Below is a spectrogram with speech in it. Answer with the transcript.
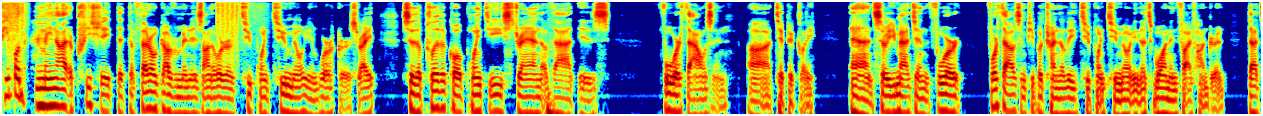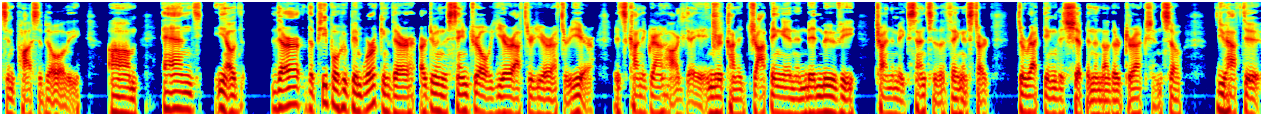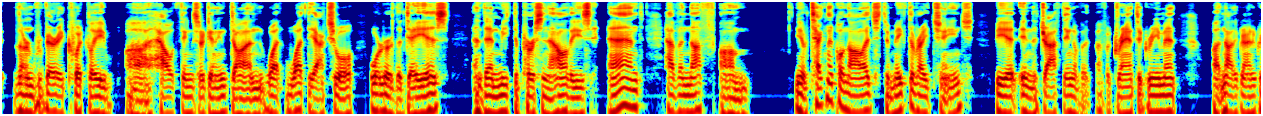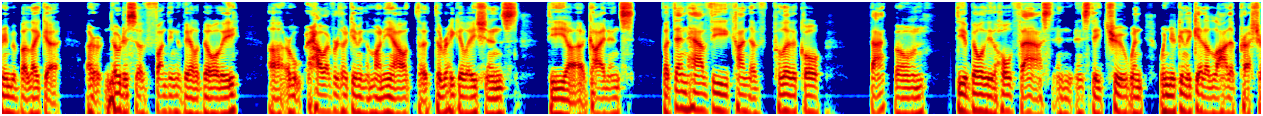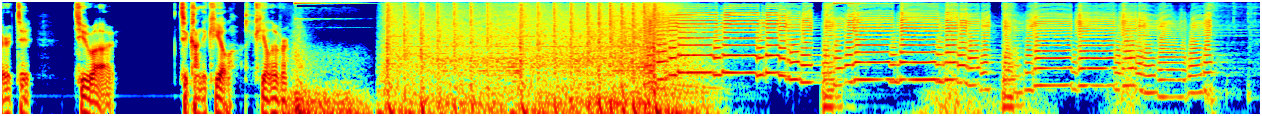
people may not appreciate that the federal government is on order of 2.2 million workers, right? So the political appointee strand of that is 4,000 uh, typically. And so you imagine four 4,000 people trying to lead 2.2 million. That's one in 500. That's impossibility. Um, and, you know, they're the people who've been working there are doing the same drill year after year after year. It's kind of Groundhog Day, and you're kind of dropping in in mid movie, trying to make sense of the thing and start directing the ship in another direction. So you have to learn very quickly uh, how things are getting done, what what the actual order of the day is, and then meet the personalities and have enough, um, you know, technical knowledge to make the right change, be it in the drafting of a, of a grant agreement, uh, not a grant agreement, but like a, a notice of funding availability, uh, or however they're giving the money out, the, the regulations, the uh, guidance, but then have the kind of political backbone the ability to hold fast and, and stay true when when you're going to get a lot of pressure to to uh, to kind of keel keel over.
